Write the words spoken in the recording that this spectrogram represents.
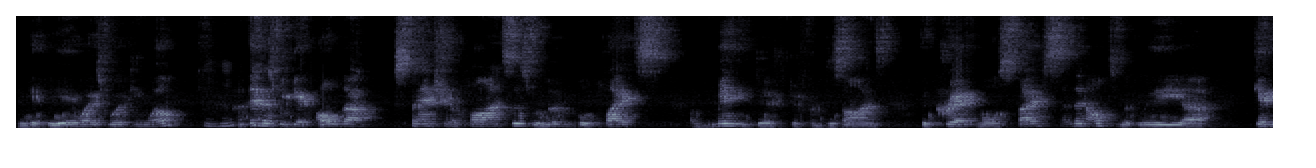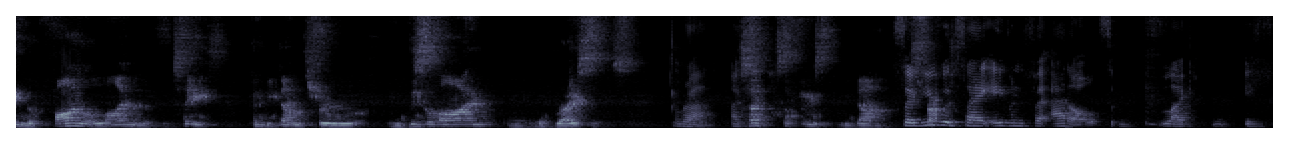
and get the airways working well. Mm-hmm. And then as we get older, expansion appliances, removable plates of many diff- different designs that create more space, and then ultimately uh, getting the final alignment of the teeth can be done through Invisalign or braces. Right. Okay. So that's the things that can be done. So you would say even for adults, like if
